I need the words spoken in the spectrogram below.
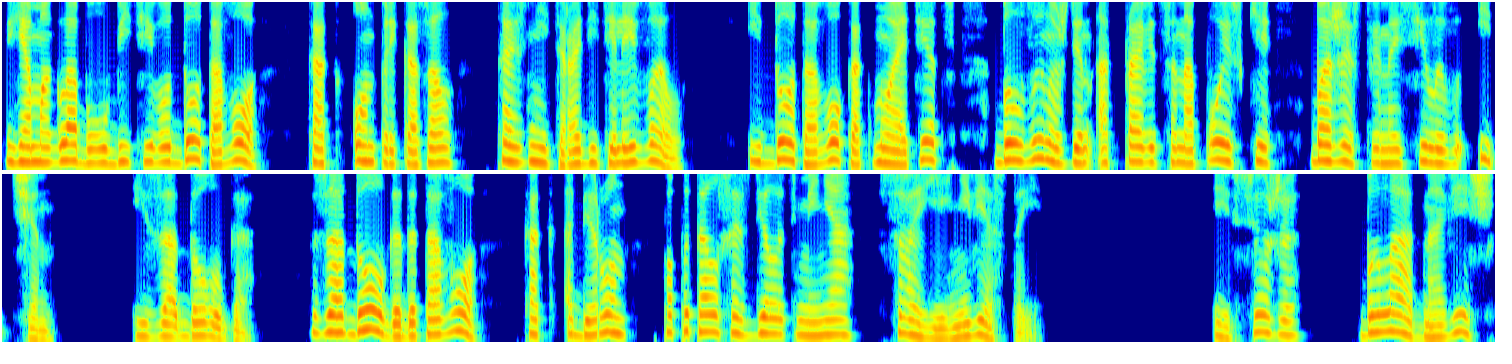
Я могла бы убить его до того, как он приказал казнить родителей Вэл, и до того, как мой отец был вынужден отправиться на поиски божественной силы в Итчен. И задолго, задолго до того, как Аберон попытался сделать меня своей невестой. И все же была одна вещь,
